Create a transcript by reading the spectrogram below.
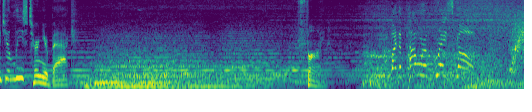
Could you at least turn your back? Fine. By the power of Grayskull!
